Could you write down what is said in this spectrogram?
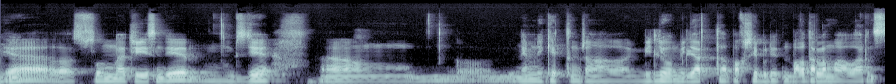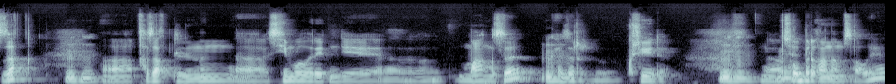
Иә соның нәтижесінде бізде м, мемлекеттің жаңағы миллион миллиардтап ақша бөлетін бағдарламаларынсыз ақ Мгм. ә, қазақ тілінің ә, символ ретінде ә, маңызы қазір күшейді. Мгм. Ә, сол бір ғана мысал иә?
